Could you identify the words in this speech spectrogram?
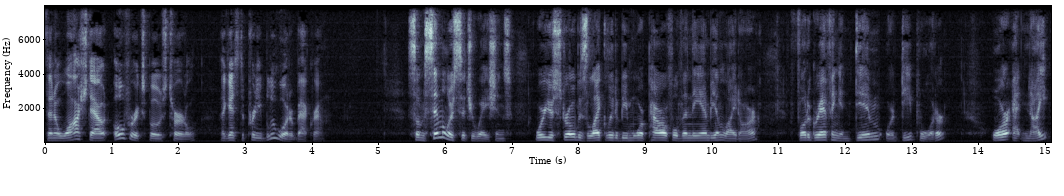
than a washed out, overexposed turtle against a pretty blue water background. Some similar situations where your strobe is likely to be more powerful than the ambient light are photographing in dim or deep water, or at night,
